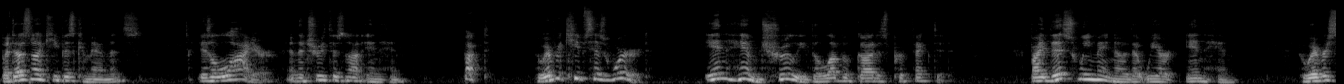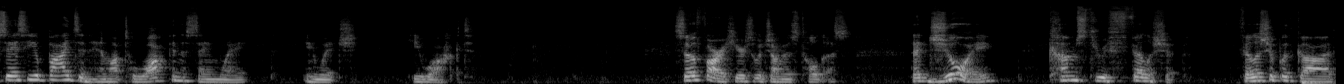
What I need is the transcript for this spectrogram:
but does not keep his commandments, is a liar, and the truth is not in him. But whoever keeps his word, in him truly the love of God is perfected. By this we may know that we are in him. Whoever says he abides in him ought to walk in the same way in which he walked. So far, here's what John has told us that joy comes through fellowship, fellowship with God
